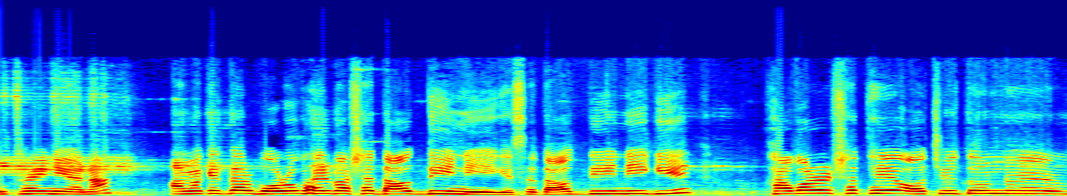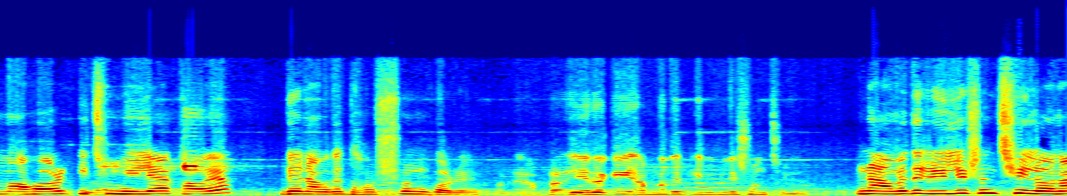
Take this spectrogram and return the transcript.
উঠাই নিয়ে না। আমাকে তার বড় ভাইয়ের বাসায় দাওয়াত দিয়ে নিয়ে গেছে। দাওয়াত দিয়ে নিয়ে গিয়ে খাবারের সাথে অচেতন হওয়ার কিছু মিলিয়ে খাওয়া দেন আমাকে ধর্ষণ করে। মানে আপনার এর আগে আপনাদের কি রিলেশন ছিল? না আমাদের রিলেশন ছিল না।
